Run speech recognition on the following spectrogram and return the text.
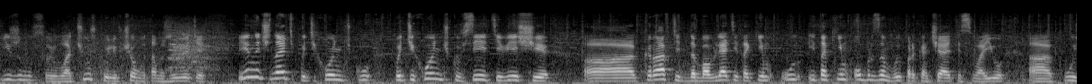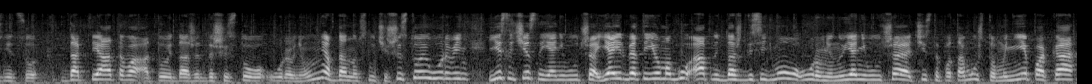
хижину, в свою лачушку или в чем вы там живете, и начинайте потихонечку, потихонечку все эти вещи э, крафтить, добавлять. И таким, и таким образом вы прокачаете свою э, кузницу до пятого, а то и даже до шестого уровня. У меня в данном случае шестой уровень. Если честно, я не улучшаю. Я, ребята, ее могу апнуть даже до седьмого уровня, но я не улучшаю чисто потому, что мне пока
